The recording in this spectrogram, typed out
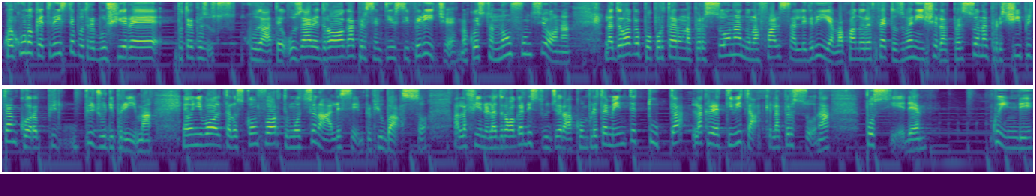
Qualcuno che è triste potrebbe uscire, potrebbe, scusate, usare droga per sentirsi felice, ma questo non funziona. La droga può portare una persona ad una falsa allegria, ma quando l'effetto svanisce la persona precipita ancora più, più giù di prima e ogni volta lo sconforto emozionale è sempre più basso. Alla fine la droga distruggerà completamente tutta la creatività che la persona possiede. Quindi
